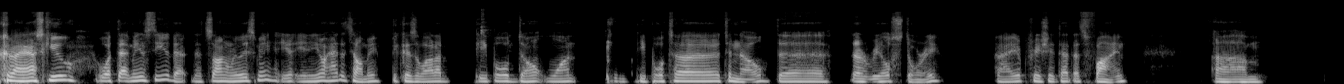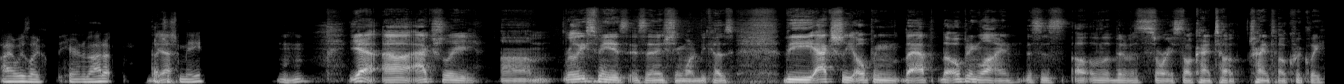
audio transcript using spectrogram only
could i ask you what that means to you that that song release me? You, you don't have to tell me because a lot of people don't want people to to know the the real story. I appreciate that. That's fine. Um i always like hearing about it. That's Yeah. just me. Hmm Yeah, uh, actually, um, "Release Me" is, is an interesting one because the actually open the app, the opening line. This is a, a little bit of a story, so I'll kind of tell try and tell quickly.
